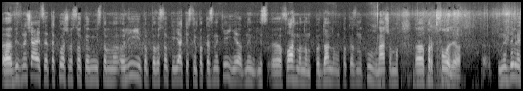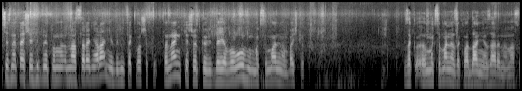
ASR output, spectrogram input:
Е, Відзначається також високим вмістом олії, тобто високі якісні показники є одним із е, флагманом по даному показнику в нашому е, портфоліо. Е, Не дивлячись на те, що гібрид у нас середньоранній, дивіться, кошик тоненький, швидко віддає вологу, максимально, бачите, е, максимальне закладання зараз у нас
